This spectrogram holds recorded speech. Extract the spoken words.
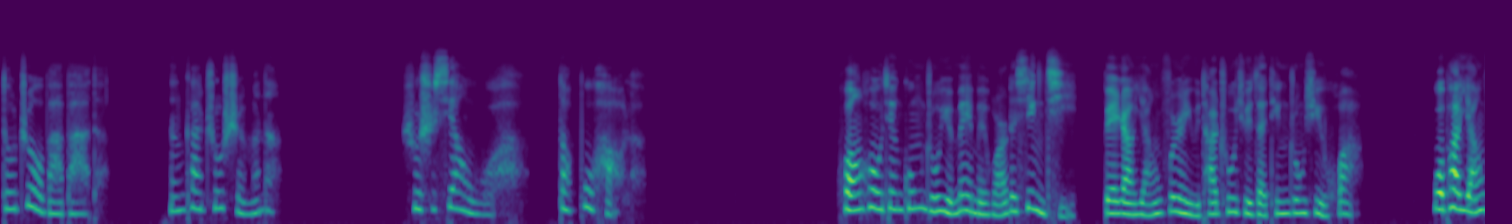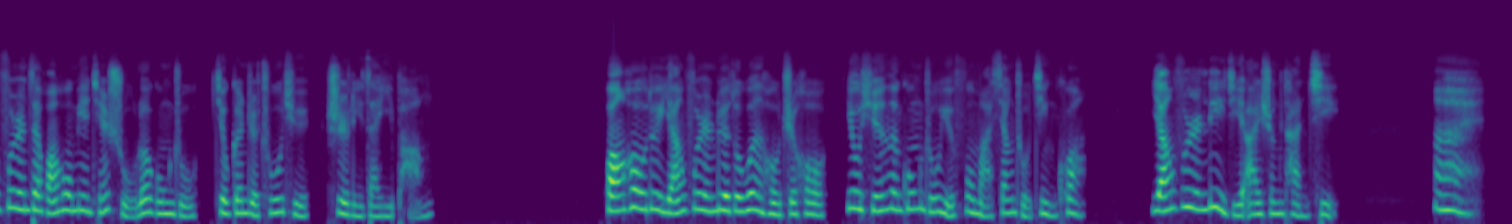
都皱巴巴的，能看出什么呢？若是像我，倒不好了。皇后见公主与妹妹玩的兴起，便让杨夫人与她出去，在厅中叙话。我怕杨夫人在皇后面前数落公主，就跟着出去，侍立在一旁。皇后对杨夫人略作问候之后，又询问公主与驸马相处近况。杨夫人立即唉声叹气：“唉，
